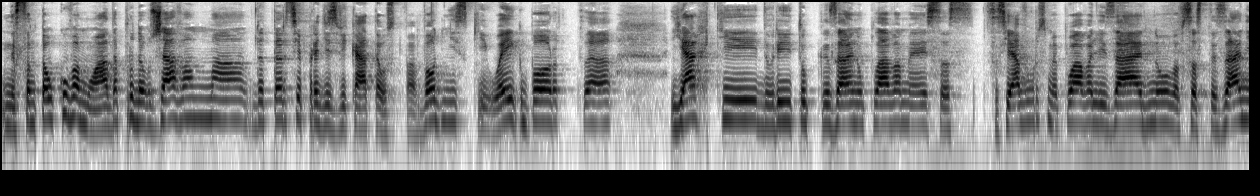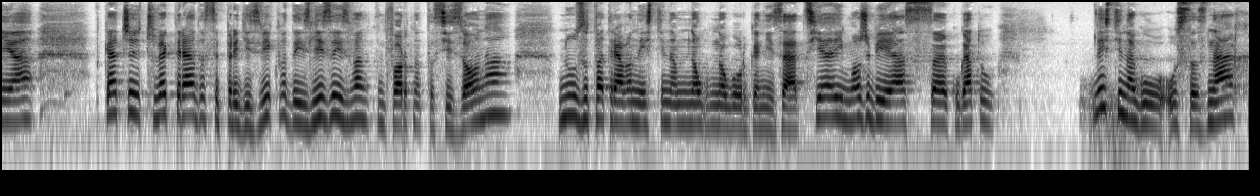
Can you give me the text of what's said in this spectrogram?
не съм толкова млада. Продължавам а, да търся предизвикателства. Водни ски, вейкборд, а, яхти, дори тук заедно плаваме с, с Явор, сме плавали заедно в състезания. Така че човек трябва да се предизвиква, да излиза извън комфортната си зона, но затова трябва наистина много-много организация и може би аз, когато наистина го осъзнах,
